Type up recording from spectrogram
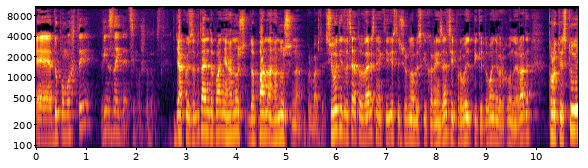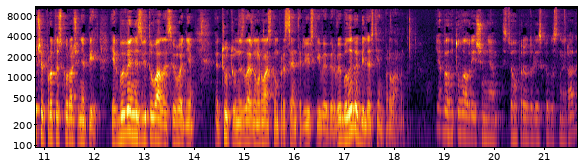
е, допомогти, він знайде ці можливості. Дякую. Запитання до пані Гануш до пана Ганушина. Пробачте. Сьогодні, 20 вересня, активісти чорнобильських організацій проводять пікетування Верховної Ради, протестуючи проти скорочення пільг. Якби ви не звітували сьогодні е, тут, у незалежному громадському прес-центрі Львівський вибір, ви були б біля стін парламенту? Я би готував рішення з цього приводу Львівської обласної ради,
